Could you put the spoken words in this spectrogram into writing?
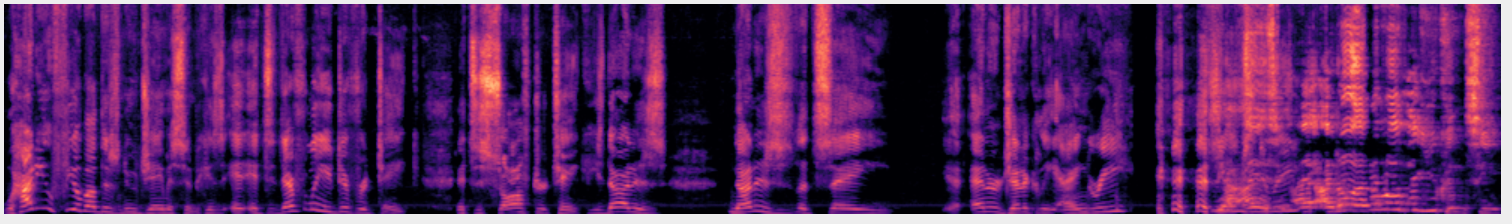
Well, how do you feel about this new Jameson? Because it, it's definitely a different take. It's a softer take. He's not as, not as let's say, energetically angry as yeah, he I, used to be. I, I don't I don't know that you can see.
